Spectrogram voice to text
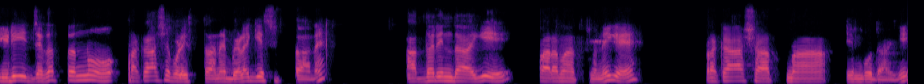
ಇಡೀ ಜಗತ್ತನ್ನು ಪ್ರಕಾಶಗೊಳಿಸ್ತಾನೆ, ಬೆಳಗಿಸುತ್ತಾನೆ. ಅದರಿಂದಾಗಿ ಪರಮಾತ್ಮನಿಗೆ ಪ್ರಕಾಶಾತ್ಮ ಎಂಬುದಾಗಿ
